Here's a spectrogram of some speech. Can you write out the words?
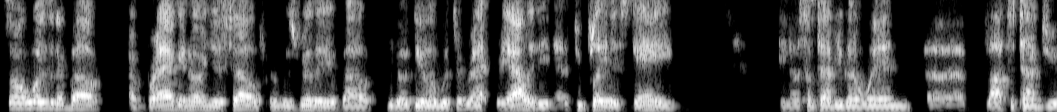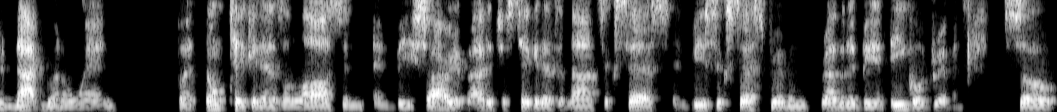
so it wasn't about bragging on yourself. It was really about you know dealing with the re- reality that if you play this game, you know sometimes you're going to win. Uh, lots of times you're not going to win but don't take it as a loss and, and be sorry about it. Just take it as a non success and be success driven rather than being ego driven. So,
